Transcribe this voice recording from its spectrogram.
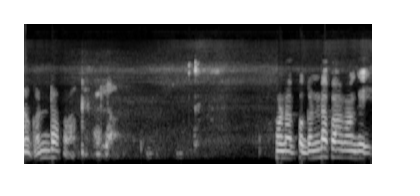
ਨਾ ਗੰਡਾ ਪਾ ਪਹਿਲਾਂ। ਹੁਣ ਆਪਾਂ ਗੰਡਾ ਪਾਵਾਂਗੇ।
